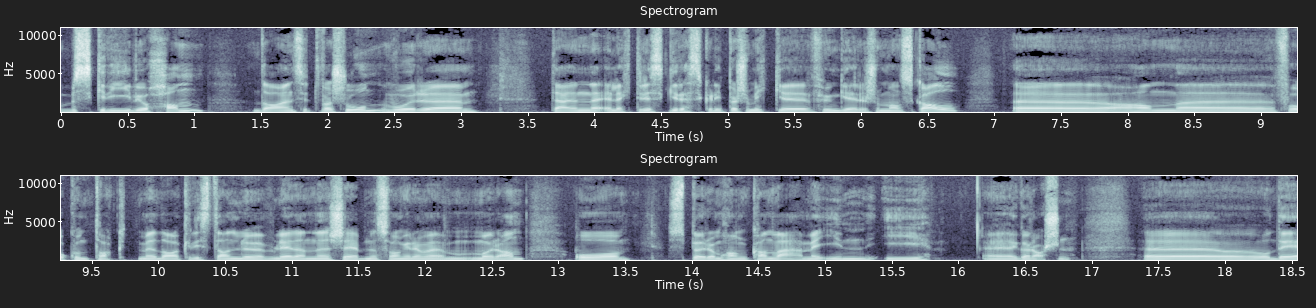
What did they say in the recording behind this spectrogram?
beskriver jo han da en situasjon hvor det er en elektrisk gressklipper som ikke fungerer som han skal. Uh, han får kontakt med da Christian Løvli denne skjebnesvangre morgenen, og spør om han kan være med inn i uh, garasjen. og det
